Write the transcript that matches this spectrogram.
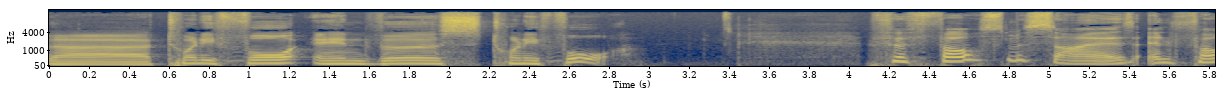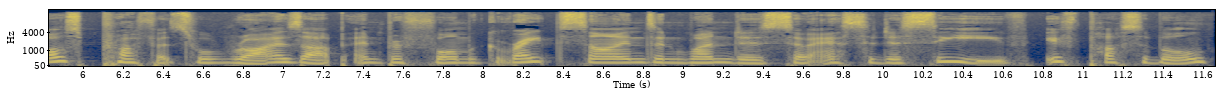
uh, 24 and verse 24. For false messiahs and false prophets will rise up and perform great signs and wonders so as to deceive, if possible,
